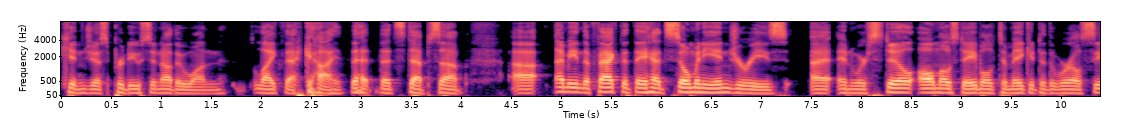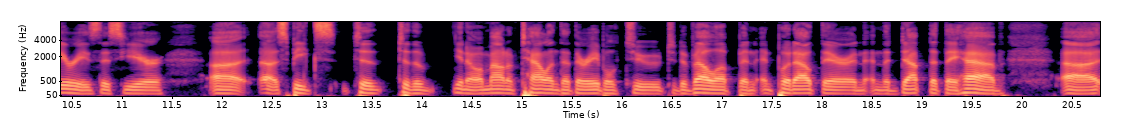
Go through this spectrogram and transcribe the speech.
can just produce another one like that guy that that steps up. Uh, I mean, the fact that they had so many injuries uh, and were still almost able to make it to the World Series this year uh, uh, speaks to to the you know amount of talent that they're able to to develop and, and put out there and, and the depth that they have uh,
